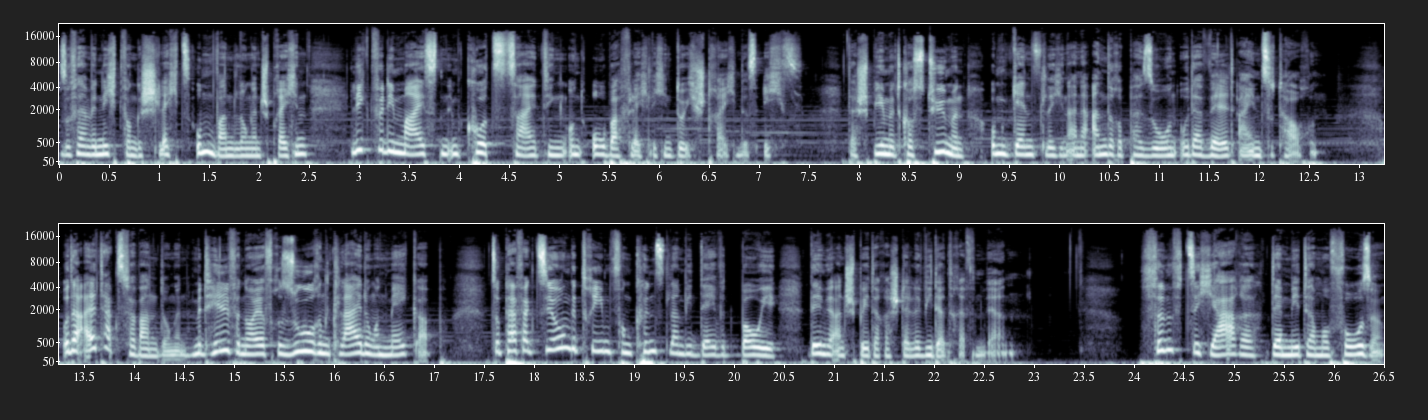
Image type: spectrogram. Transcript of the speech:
sofern wir nicht von Geschlechtsumwandlungen sprechen, liegt für die meisten im kurzzeitigen und oberflächlichen Durchstreichen des Ichs. Das Spiel mit Kostümen, um gänzlich in eine andere Person oder Welt einzutauchen. Oder Alltagsverwandlungen mit Hilfe neuer Frisuren, Kleidung und Make-up. Zur Perfektion getrieben von Künstlern wie David Bowie, den wir an späterer Stelle wieder treffen werden. 50 Jahre der Metamorphose,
